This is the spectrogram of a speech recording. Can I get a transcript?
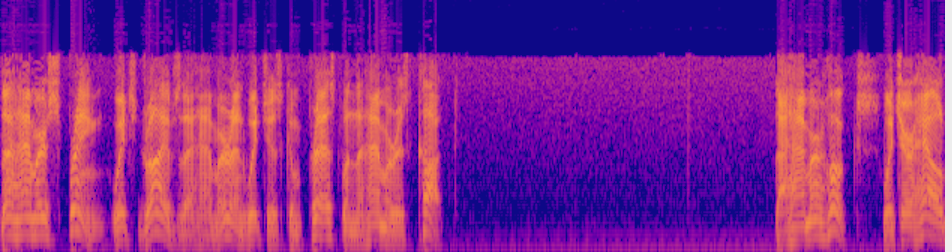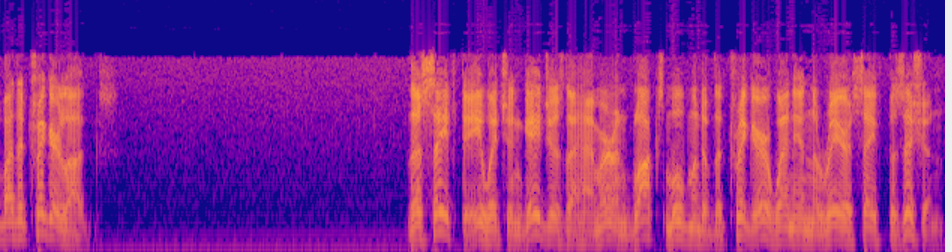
The hammer spring, which drives the hammer and which is compressed when the hammer is cocked. The hammer hooks, which are held by the trigger lugs. The safety, which engages the hammer and blocks movement of the trigger when in the rear safe position.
